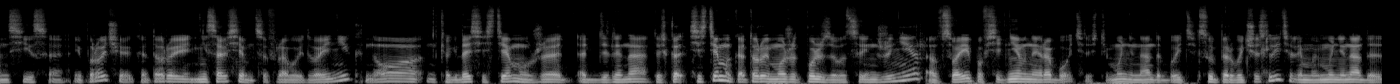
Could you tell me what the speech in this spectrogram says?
ANSYS и прочее, которые не совсем цифровой двойник, но когда система уже отделена, то есть система, которой может пользоваться инженер в своей повседневной работе. То есть ему не надо быть супер вычислителем, ему не надо,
